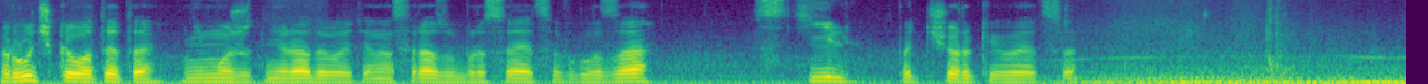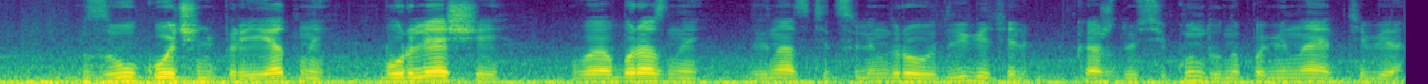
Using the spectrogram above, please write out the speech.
Ручка вот эта не может не радовать, она сразу бросается в глаза стиль подчеркивается. Звук очень приятный, бурлящий, V-образный 12-цилиндровый двигатель каждую секунду напоминает тебе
